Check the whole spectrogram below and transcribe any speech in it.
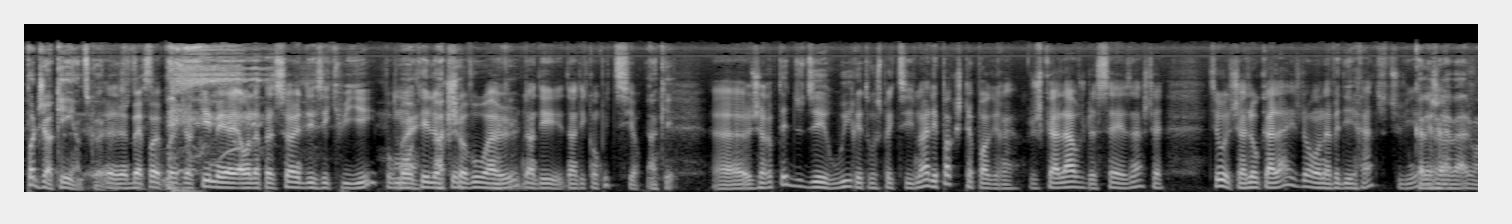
pas de jockey, en tout cas. euh, je ben, pas, un jockey, mais on appelle ça un des écuyers pour Ouais, monter leurs chevaux à eux dans des, dans des compétitions. OK. Euh, J'aurais peut-être dû dire oui rétrospectivement. À l'époque, j'étais pas grand. Jusqu'à l'âge de 16 ans, j'étais. Tu sais, j'allais au collège, là, on avait des rangs, tu te souviens? Collège Euh, Laval, oui.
